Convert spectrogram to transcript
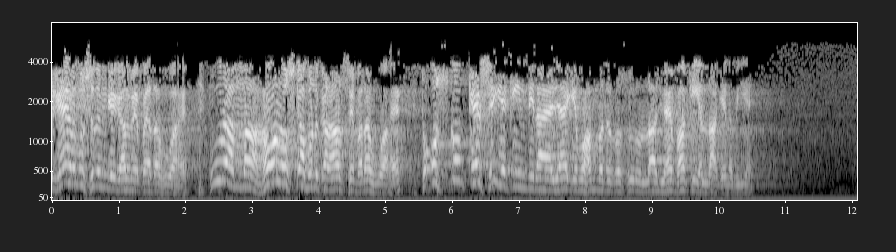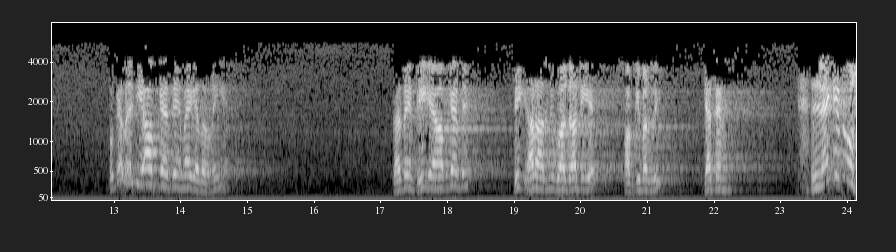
غیر مسلم کے گھر میں پیدا ہوا ہے، پورا ماحول اس کا منقرار سے بھرا ہوا ہے، تو اس کو کیسے یقین دلایا جائے کہ محمد رسول اللہ جو ہے باقی اللہ کے نبی ہیں؟ وہ کہتے ہیں جی آپ کہتے ہیں، میں کہتا ہوں، نہیں ہے۔ کہتے ہیں، ٹھیک ہے، آپ کہتے ہیں۔ ٹھیک ہر آدمی کو آزادی ہے، آپ کی مرضی۔ کہتے ہیں۔ لیکن اس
